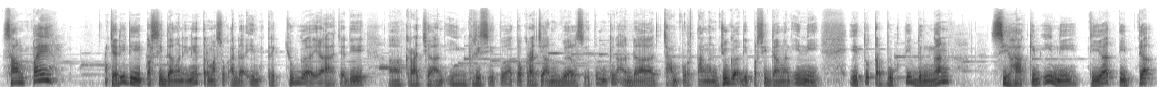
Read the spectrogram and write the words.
Sampai jadi di persidangan ini termasuk ada intrik juga ya. Jadi uh, kerajaan Inggris itu atau kerajaan Wales itu mungkin ada campur tangan juga di persidangan ini. Itu terbukti dengan si hakim ini dia tidak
